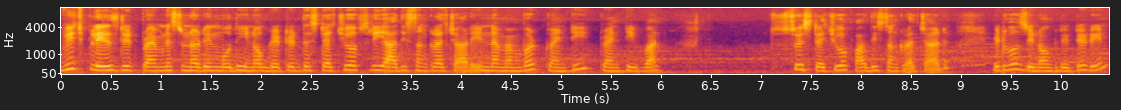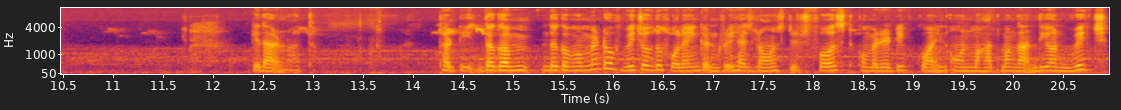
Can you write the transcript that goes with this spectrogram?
which place did prime minister Narendra Modi inaugurated the statue of Shri Adi Shankaracharya in November twenty twenty one so statue of Adi Shankaracharya it was inaugurated in Kedarnath. 30. The, gov- the government of which of the following country has launched its first commemorative coin on Mahatma Gandhi on which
